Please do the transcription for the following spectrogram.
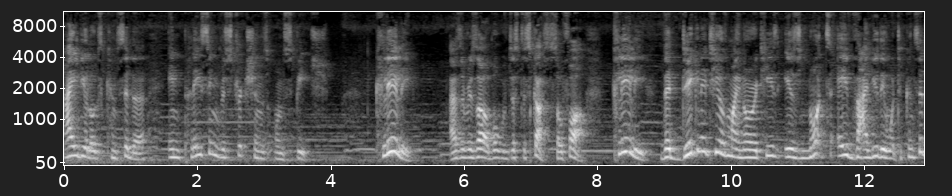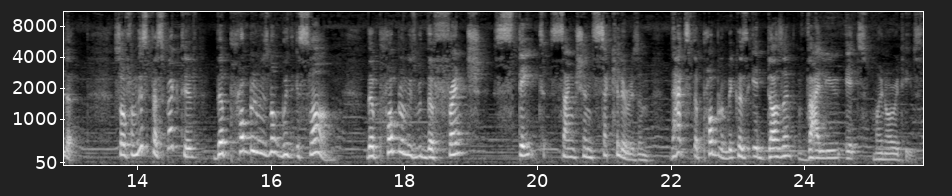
ideologues consider in placing restrictions on speech? Clearly, as a result of what we've just discussed so far, clearly the dignity of minorities is not a value they want to consider. So from this perspective, the problem is not with Islam. The problem is with the French state-sanctioned secularism that's the problem because it doesn't value its minorities.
